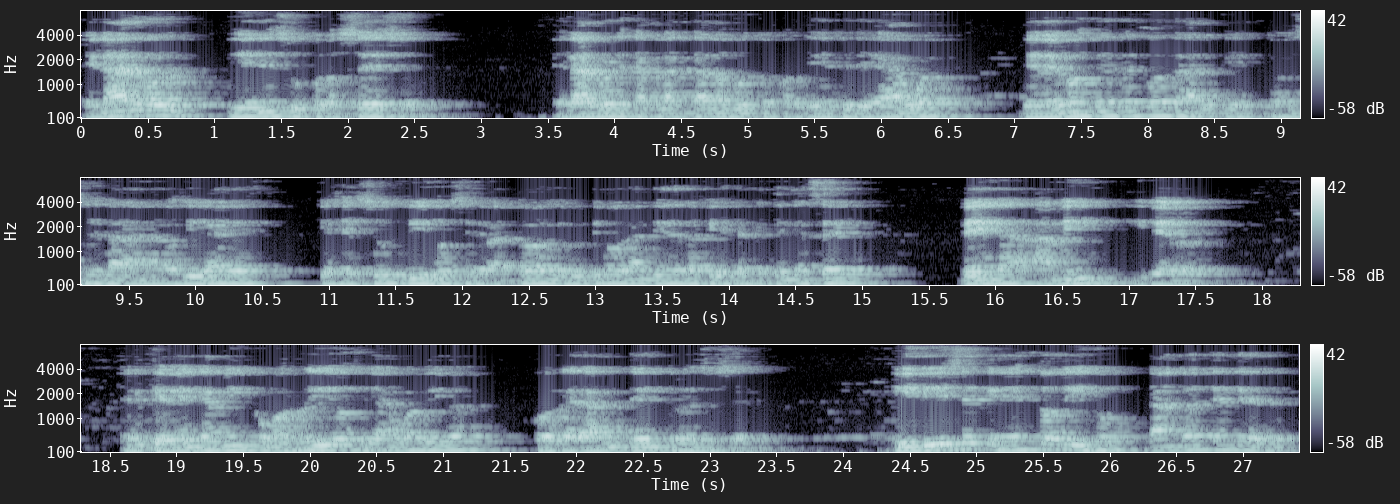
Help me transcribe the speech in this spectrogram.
el árbol tiene su proceso. El árbol está plantado junto a corrientes de agua. Debemos de recordar que entonces la analogía es que Jesús dijo, se levantó en el último gran día de la fiesta, que tenga sed, venga a mí y beba. El que venga a mí como ríos de agua viva, correrán dentro de su ser. Y dice que esto dijo, dando a entender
